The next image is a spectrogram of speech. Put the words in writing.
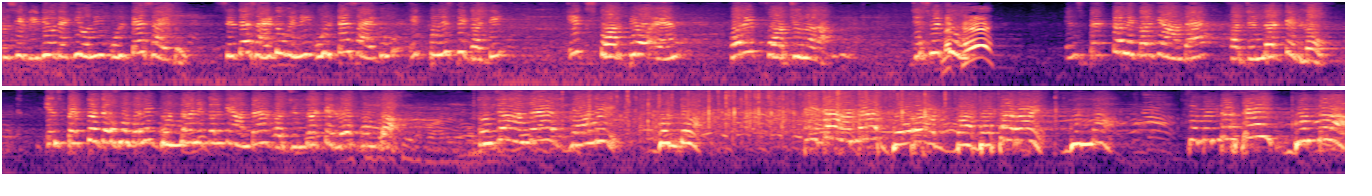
ਤੁਸੀਂ ਵੀਡੀਓ ਦੇਖੀ ਹੋਣੀ ਉਲਟੇ ਸਾਈਡ ਤੋਂ ਸਿੱਧੇ ਸਾਈਡ ਤੋਂ ਵੀ ਨਹੀਂ ਉਲਟੇ ਸਾਈਡ ਤੋਂ ਇੱਕ ਪੁਲਿਸ ਦੀ ਗੱਡੀ ਇੱਕ ਸਕਾਰਪੀਓ ਐਨ ਔਰ ਇੱਕ ਫੋਰਚੂਨਰ ਆ ਗਈ ਹੈ, ਜਿਸ ਵਿੱਚ ਇੰਸਪੈਕਟਰ ਨਿਕਲ ਕੇ ਆਂਦਾ ਹੈ ਹਰਜਿੰਦਰ ਢਿੱਲੋਂ। ਇੰਸਪੈਕਟਰ ਤੇ ਉਸ ਨੂੰ ਬਣੇ ਗੁੰਡਾ ਨਿਕਲ ਕੇ ਆਂਦਾ ਹੈ ਹਰਜਿੰਦਰ ਢਿੱਲੋਂ ਗੁੰਡਾ। ਦੂਜਾ ਆਂਦਾ ਹੈ ਰਾਣੀ ਗੁੰਡਾ ਤੀਜਾ ਆਂਦਾ ਹੈ ਬੋਰਾ ਬਾ- ਬੋਪਾ ਰਾਏ ਗੁੰਡਾ ਸੁਮਿੰਦਰ ਸਿੰਘ ਗੁੰਡਾ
